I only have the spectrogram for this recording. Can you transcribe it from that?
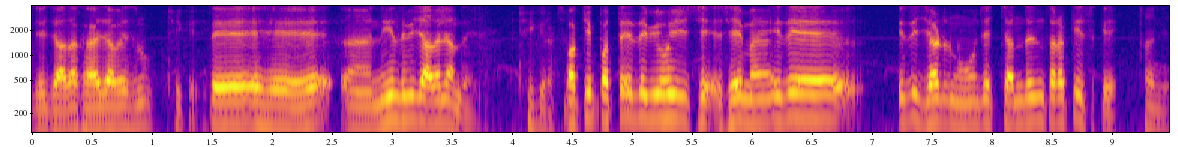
ਜੇ ਜ਼ਿਆਦਾ ਖਾਇਆ ਜਾਵੇ ਇਸ ਨੂੰ ਠੀਕ ਹੈ ਜੀ। ਤੇ ਇਹ ਨੀਂਦ ਵੀ ਜ਼ਿਆਦਾ ਲਿਆਉਂਦਾ ਹੈ। ਠੀਕ ਹੈ ਅੱਛਾ ਬਾਕੀ ਪੱਤੇ ਦੇ ਵੀ ਉਹੀ ਸੇਮ ਹੈ। ਇਹਦੇ ਇਹਦੀ ਜੜ ਨੂੰ ਜੇ ਚੰਦਨ ਤਰ੍ਹਾਂ ਘਿਸ ਕੇ ਹਾਂਜੀ।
